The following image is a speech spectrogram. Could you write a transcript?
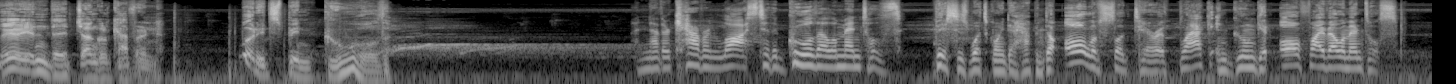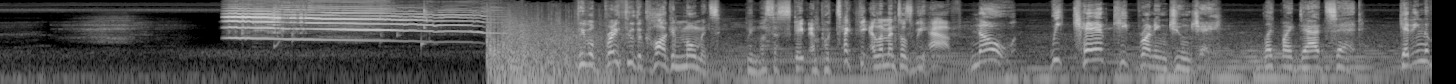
We're in the jungle cavern. But it's been ghouled. Another cavern lost to the ghouled Elementals. This is what's going to happen to all of Slugterra if Blakk and Goon get all five elementals. They will break through the clog in moments. We must escape and protect the elementals we have. No, we can't keep running Junjay. Like my dad said, getting the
